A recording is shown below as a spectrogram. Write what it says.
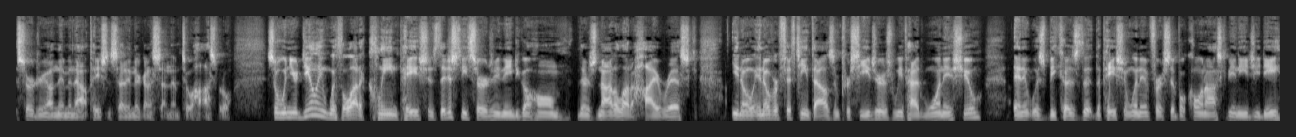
surgery on them in the outpatient setting. They're going to send them to a hospital. So when you're dealing with a lot of clean patients, they just need surgery, they need to go home. There's not a lot of high risk. You know, in over 15,000 procedures, we've had one issue, and it was because the, the patient went in for a simple colonoscopy and EGD.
